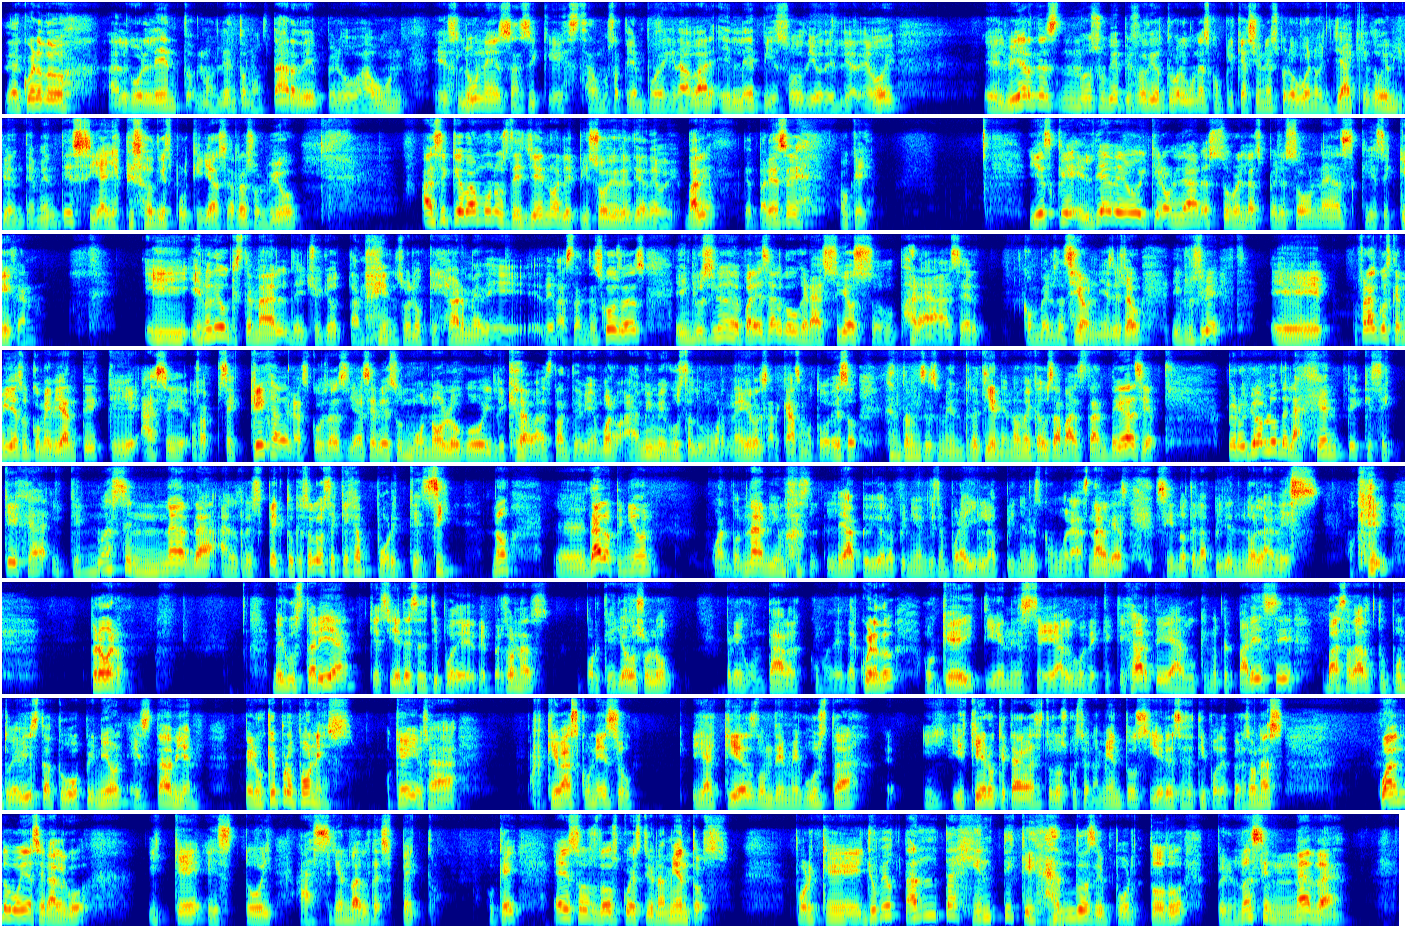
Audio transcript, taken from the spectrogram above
De acuerdo, algo lento, no lento, no tarde, pero aún es lunes, así que estamos a tiempo de grabar el episodio del día de hoy. El viernes no subí episodio, tuve algunas complicaciones, pero bueno, ya quedó evidentemente. Si hay episodios porque ya se resolvió. Así que vámonos de lleno al episodio del día de hoy, ¿vale? ¿Te parece? Ok. Y es que el día de hoy quiero hablar sobre las personas que se quejan. Y, no digo que esté mal, de hecho yo también suelo quejarme de, bastantes cosas, e inclusive me parece algo gracioso para hacer conversación y ese show. Inclusive eh, Franco Escamilla es un comediante que hace, o sea, se queja de las cosas y hace de eso un monólogo y le queda bastante bien. Bueno, a mí me gusta el humor negro, el sarcasmo, todo eso, entonces me entretiene, ¿no? Me causa bastante gracia. Pero yo hablo de la gente que se queja y que no hace nada al respecto, que solo se queja porque sí, ¿no? Eh, da la opinión cuando nadie más le ha pedido la opinión. Dicen por ahí, la opinión es como las nalgas, si no te la piden, no la des, ¿ok? Pero bueno, me gustaría que si eres ese tipo de, de personas, porque yo solo preguntar como de, acuerdo, ok, tienes eh, algo de que quejarte, algo que no te parece, vas a dar tu punto de vista, tu opinión, está bien, pero ¿qué propones? Ok, o sea, ¿a qué vas con eso? Y aquí es donde me gusta y, y quiero que te hagas estos dos cuestionamientos si eres ese tipo de personas. ¿Cuándo voy a hacer algo? ¿Y qué estoy haciendo al respecto? ¿Ok? Esos dos cuestionamientos porque yo veo tanta gente quejándose por todo, pero no hacen nada.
